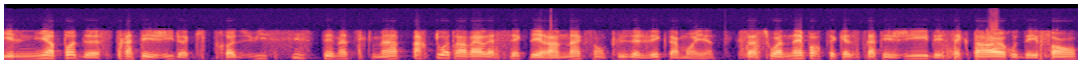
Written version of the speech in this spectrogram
il n'y a pas de stratégie qui produit systématiquement partout à travers le cycle des rendements qui sont plus élevés que la moyenne. Que ce soit n'importe quelle stratégie, des secteurs ou des fonds,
